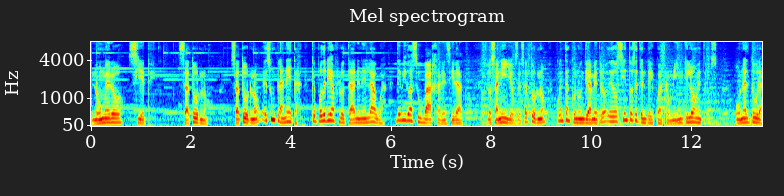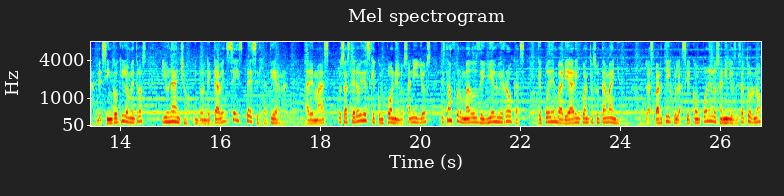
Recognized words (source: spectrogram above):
Número 7. Saturno. Saturno es un planeta que podría flotar en el agua debido a su baja densidad. Los anillos de Saturno cuentan con un diámetro de 274.000 kilómetros, una altura de 5 kilómetros y un ancho en donde caben 6 veces la Tierra. Además, los asteroides que componen los anillos están formados de hielo y rocas que pueden variar en cuanto a su tamaño. Las partículas que componen los anillos de Saturno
